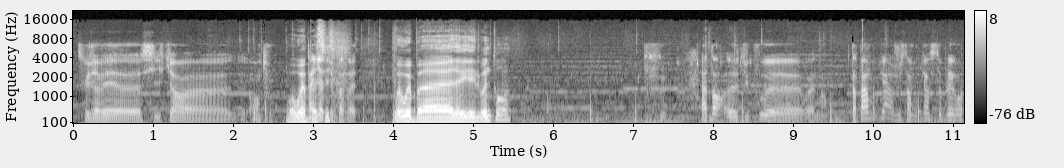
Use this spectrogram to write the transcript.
Parce que j'avais 6 cœurs euh, en tout. Ouais, ouais, bah c'est. Ouais, ouais, bah. Éloigne-toi. hein. Attends, euh, du coup, euh... ouais non. T'as pas un bouquin Juste un bouquin s'il te plaît gros?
